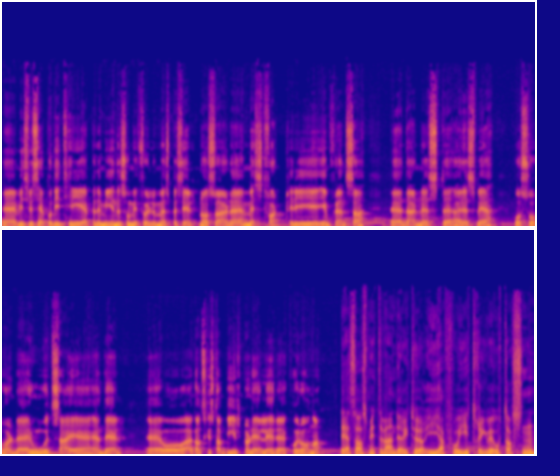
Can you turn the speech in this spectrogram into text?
Eh, hvis vi ser på de tre epidemiene som vi følger med spesielt nå, så er det mest fart i influensa, eh, dernest RSV, og så har det roet seg en del og er ganske stabilt når det gjelder korona. Det sa smitteverndirektør i FHI Trygve Ottersen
